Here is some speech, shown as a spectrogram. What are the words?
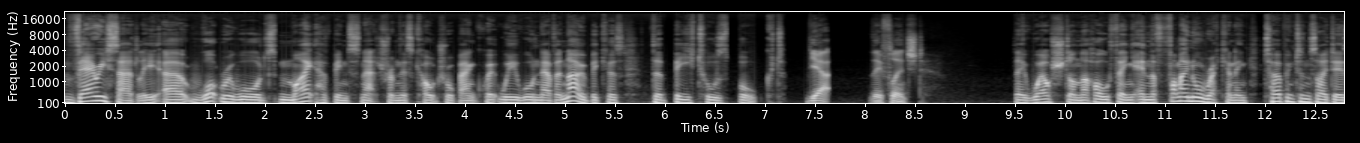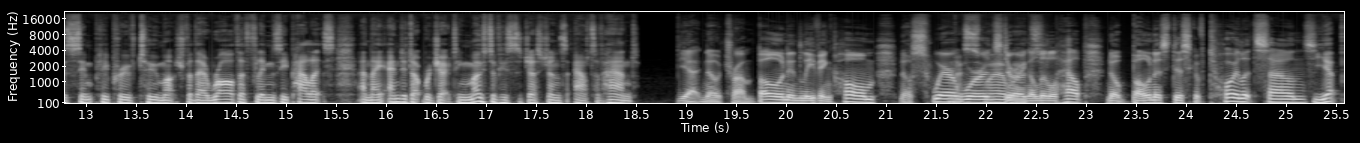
very sadly, uh, what rewards might have been snatched from this cultural banquet, we will never know because the Beatles balked. Yeah, they flinched. They welshed on the whole thing. In the final reckoning, Turpington's ideas simply proved too much for their rather flimsy palates, and they ended up rejecting most of his suggestions out of hand. Yeah, no trombone in leaving home, no swear No words swear during words. a little help, no bonus disc of toilet sounds. Yep,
